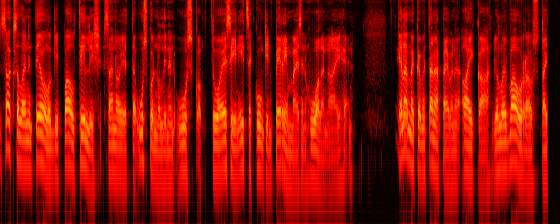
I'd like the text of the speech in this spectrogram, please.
Saksalainen teologi Paul Tillich sanoi, että uskonnollinen usko tuo esiin itse kunkin perimmäisen huolenaiheen. Elämmekö me tänä päivänä aikaa, jolloin vauraus tai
